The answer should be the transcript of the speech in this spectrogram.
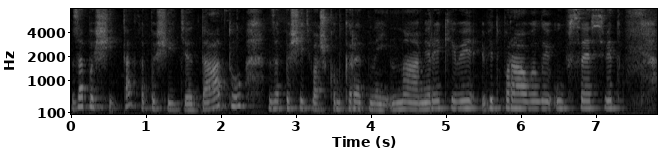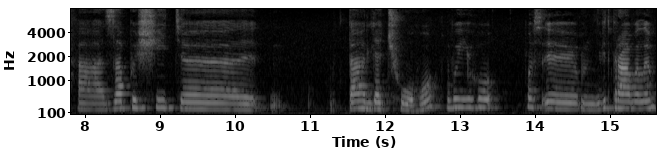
Запишіть, так? запишіть дату, запишіть ваш конкретний намір, який ви відправили у Всесвіт. Запишіть та для чого ви його відправили.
